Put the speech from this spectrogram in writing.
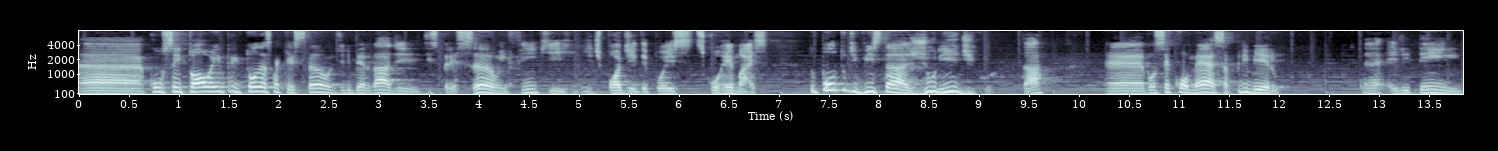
é, conceitual entra em toda essa questão de liberdade de expressão, enfim, que a gente pode depois discorrer mais. Do ponto de vista jurídico, tá? É, você começa, primeiro, é, ele, tem,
